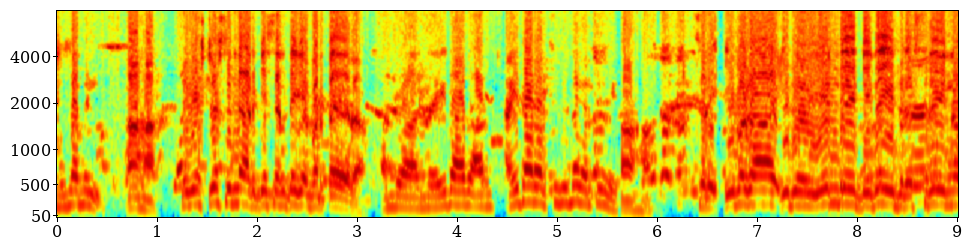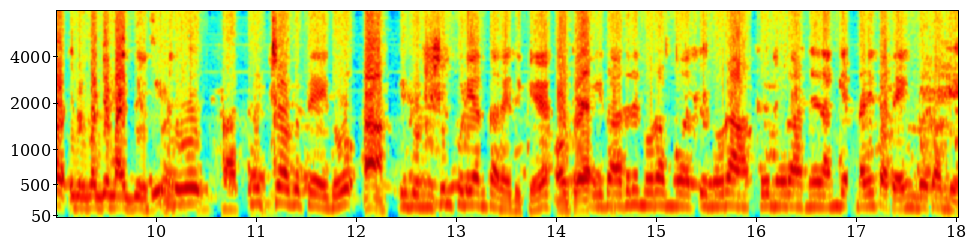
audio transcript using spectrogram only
ಮುಜಾಮಿಲ್ ಹಾ ಹಾ ನೀವು ಎಷ್ಟು ವರ್ಷದಿಂದ ಅಡಿಕೆ ಸಂತೆಗೆ ಬರ್ತಾ ಇದ್ದೀರಾ? ಒಂದು ಒಂದು ಐದಾರು ಐದಾರು ವರ್ಷದಿಂದ ಬರ್ತೀವಿ. ಹಾ ಹಾ ಸರಿ ಇವಾಗ ಇದು ಏನ್ ರೇಟ್ ಇದೆ? ಇದ್ರ ಹೆಸರು ಇನ್ನು ಇದ್ರ ಬಗ್ಗೆ ಮಾಹಿತಿ ತಿಳಿಸ್ಕೊಡಿ. ಇದು ಇದು. ಹಾ. ಇದು ಮಿಷಿನ್ ಪುಡಿ ಅಂತಾರೆ ಇದಕ್ಕೆ. ಇದಾದ್ರೆ ನೂರ ಮೂವತ್ತು ನೂರ ಹತ್ತು ನೂರ ಹದಿನೈದು ಹಂಗೆ ನಡೀತದೆ ಹೆಂಗ್ ಬೇಕು ಹಂಗೆ.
